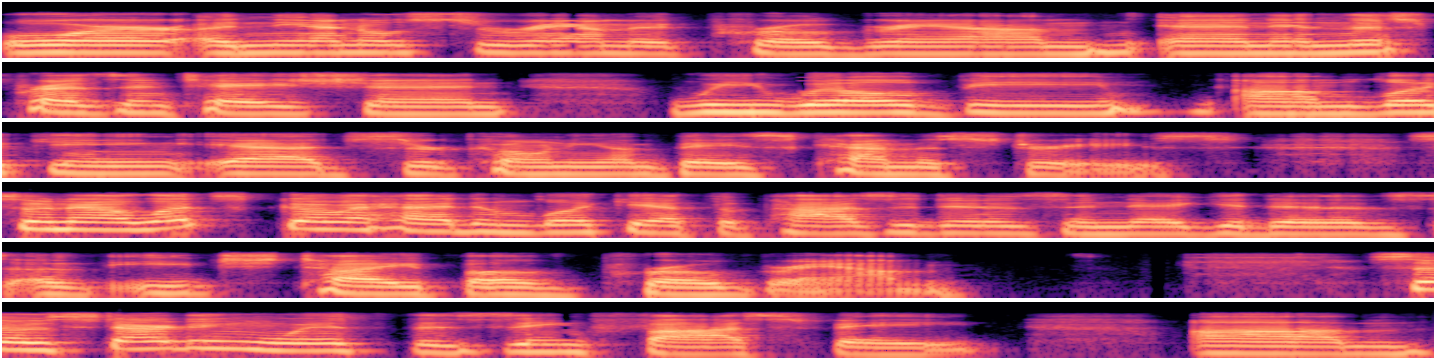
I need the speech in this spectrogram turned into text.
or a nanoceramic program. And in this presentation, we will be um, looking at zirconium-based chemistries. So now let's go ahead and look at the positives and negatives of each type of program. So starting with the zinc phosphate, um,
